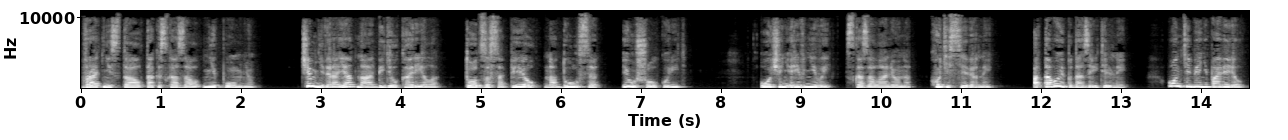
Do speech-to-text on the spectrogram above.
Врать не стал, так и сказал «не помню», чем невероятно обидел Карела. Тот засопел, надулся и ушел курить. «Очень ревнивый», — сказала Алена, — «хоть и северный. Оттого и подозрительный. Он тебе не поверил.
